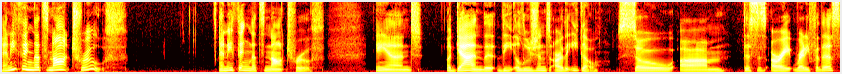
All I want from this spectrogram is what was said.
anything that's not truth. Anything that's not truth. And again the the illusions are the ego. So um this is all right ready for this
